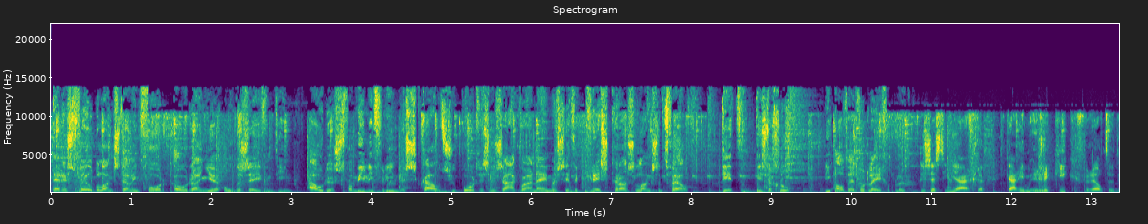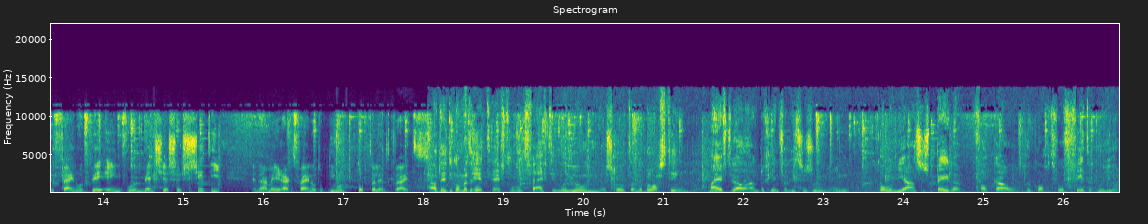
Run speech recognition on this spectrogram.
Er is veel belangstelling voor Oranje onder 17. Ouders, familievrienden, scouts, supporters en zaakwaarnemers zitten kriskras langs het veld. Dit is de groep die altijd wordt leeggeplukt. De 16-jarige Karim Rekik verruilt de Feyenoord B1 voor Manchester City. En daarmee raakt Feyenoord opnieuw een toptalent kwijt. Atletico Madrid heeft 115 miljoen schuld aan de belasting. Maar heeft wel aan het begin van dit seizoen een Colombiaanse speler, Falcao, gekocht voor 40 miljoen.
